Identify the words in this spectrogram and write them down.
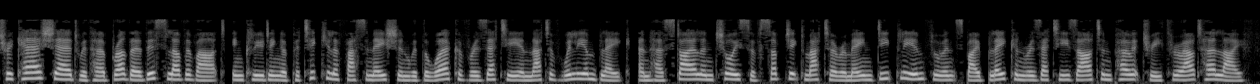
Traquair shared with her brother this love of art, including a particular fascination with the work of Rossetti and that of William Blake, and her style and choice of subject matter remained deeply influenced by Blake and Rossetti's art and poetry throughout her life.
